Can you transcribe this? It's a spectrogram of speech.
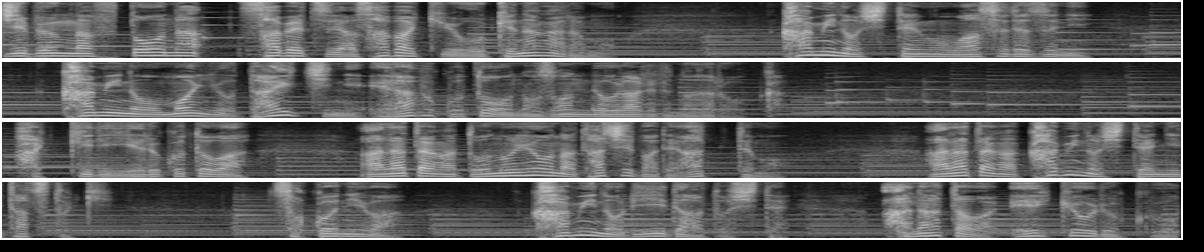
自分が不当な差別や裁きを受けながらも神の視点を忘れずに神の思いを第一に選ぶことを望んでおられるのだろうか。はっきり言えることはあなたがどのような立場であってもあなたが神の視点に立つ時そこには神のリーダーとしてあなたは影響力を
